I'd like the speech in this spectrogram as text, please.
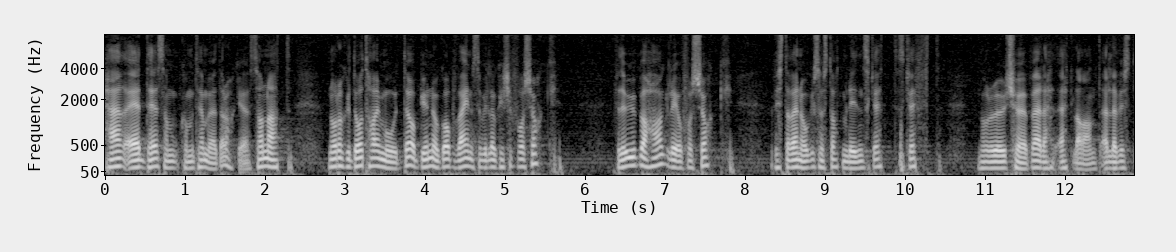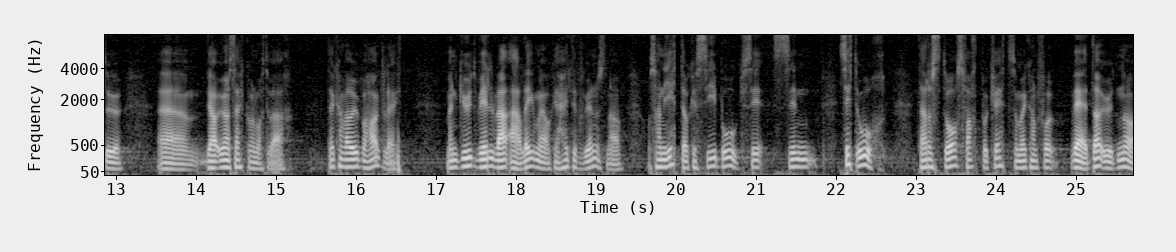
her er det som kommer til å møte dere. Sånn at når dere da tar imot det og begynner å gå på veien, så vil dere ikke få sjokk. For det er ubehagelig å få sjokk hvis det er noe som har stått med liten skrift, når du kjøper et, eller annet, eller hvis du eh, Ja, uansett hva det måtte være. Det kan være ubehagelig. Men Gud vil være ærlig med oss helt i begynnelsen av. Og så har han gitt dere sin bok, sin, sin, sitt ord, der det står svart på hvitt, som vi kan få vite uten å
